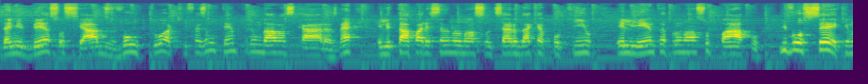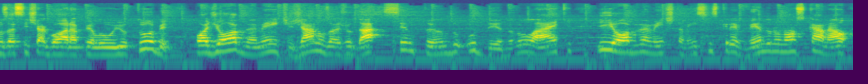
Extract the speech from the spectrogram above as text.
da MB Associados, voltou aqui faz um tempo que não dava as caras, né? Ele está aparecendo no nosso noticiário, daqui a pouquinho ele entra para o nosso papo. E você que nos assiste agora pelo YouTube, pode obviamente já nos ajudar sentando o dedo no like e obviamente também se inscrevendo no nosso canal.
